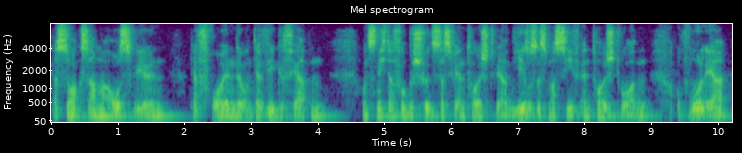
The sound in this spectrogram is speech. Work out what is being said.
das sorgsame Auswählen der Freunde und der Weggefährten uns nicht davor beschützt, dass wir enttäuscht werden. Jesus ist massiv enttäuscht worden, obwohl er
